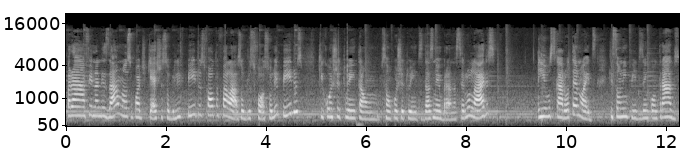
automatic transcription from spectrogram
Para finalizar o nosso podcast sobre lipídios, falta falar sobre os fosfolipídios, que constituem então são constituintes das membranas celulares, e os carotenoides, que são lipídios encontrados,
